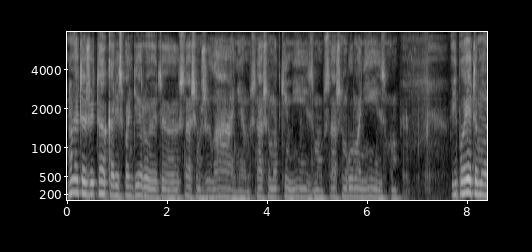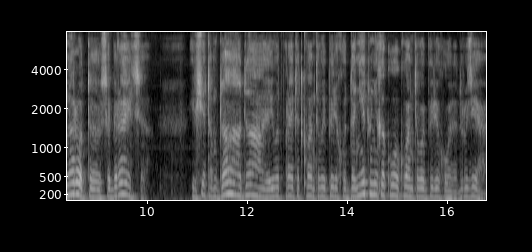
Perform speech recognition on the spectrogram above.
Ну, это же так корреспондирует э, с нашим желанием, с нашим оптимизмом, с нашим гуманизмом. И поэтому народ собирается – и все там, да, да, и вот про этот квантовый переход. Да нету никакого квантового перехода, друзья.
